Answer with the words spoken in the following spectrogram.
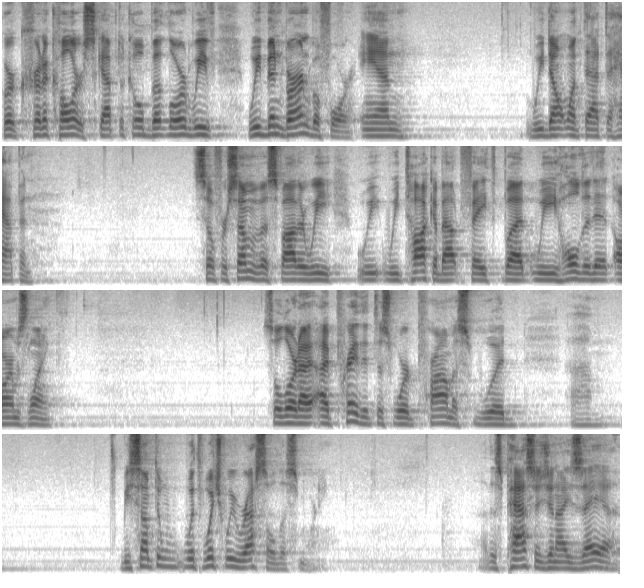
who are critical or skeptical. But Lord, we've, we've been burned before, and we don't want that to happen. So, for some of us, Father, we, we, we talk about faith, but we hold it at arm's length. So, Lord, I, I pray that this word promise would um, be something with which we wrestle this morning. Uh, this passage in Isaiah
